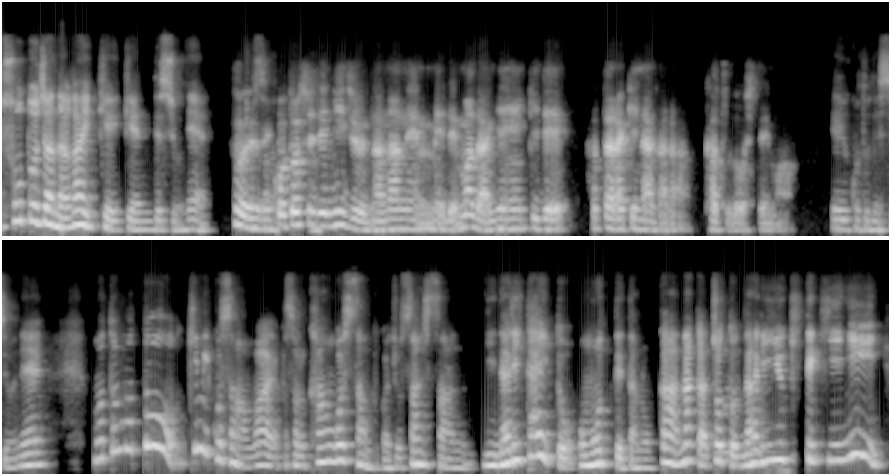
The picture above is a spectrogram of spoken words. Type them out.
相当じゃあ長い経験ですよね。そうですね。今年で27年目でまだ現役で働きながら活動していますということですよね。もともときみこさんはやっぱその看護師さんとか助産師さんになりたいと思ってたのかなんかちょっと成り行き的に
